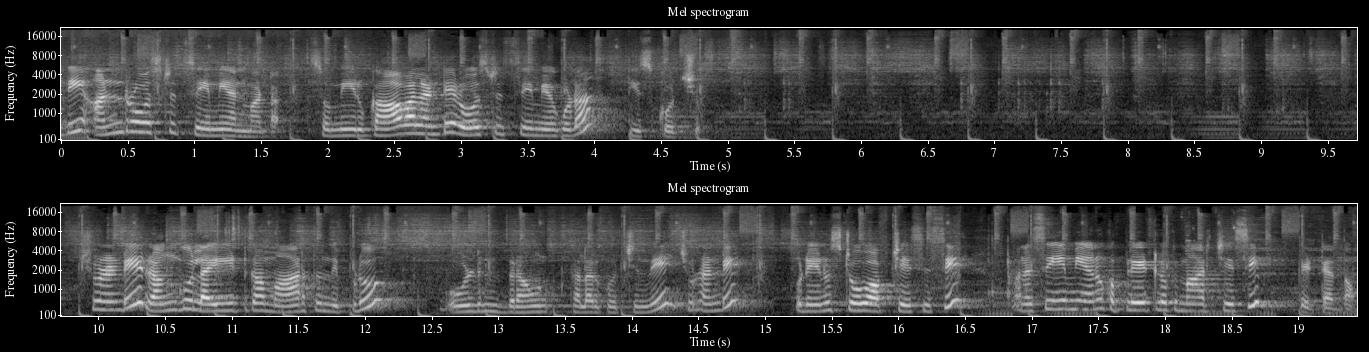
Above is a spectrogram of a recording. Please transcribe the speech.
ఇది అన్రోస్టెడ్ సేమియా అనమాట సో మీరు కావాలంటే రోస్టెడ్ సేమియా కూడా తీసుకోవచ్చు. చూడండి రంగు లైట్గా మారుతుంది ఇప్పుడు. గోల్డెన్ బ్రౌన్ కలర్కి వచ్చింది. చూడండి ఇప్పుడు నేను స్టవ్ ఆఫ్ చేసేసి మన సేమియాను ఒక ప్లేట్లోకి మార్చేసి పెట్టేద్దాం.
